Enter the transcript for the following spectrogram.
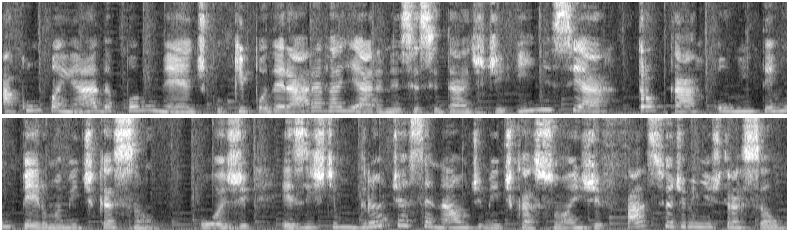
acompanhada por um médico que poderá avaliar a necessidade de iniciar, trocar ou interromper uma medicação. Hoje existe um grande arsenal de medicações de fácil administração,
